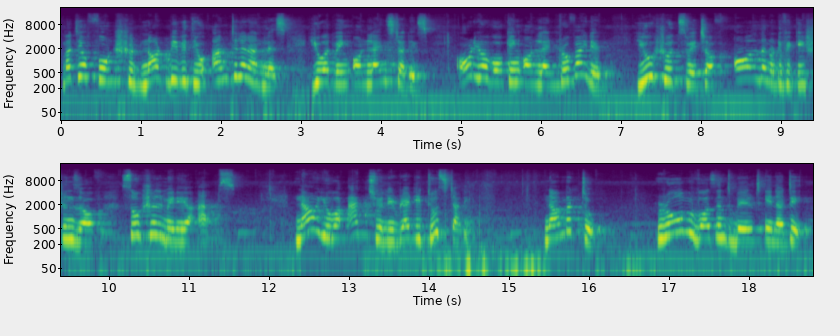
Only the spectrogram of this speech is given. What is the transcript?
But your phone should not be with you until and unless you are doing online studies or you are working online provided you should switch off all the notifications of social media apps. Now you are actually ready to study. Number 2. Rome wasn't built in a day.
